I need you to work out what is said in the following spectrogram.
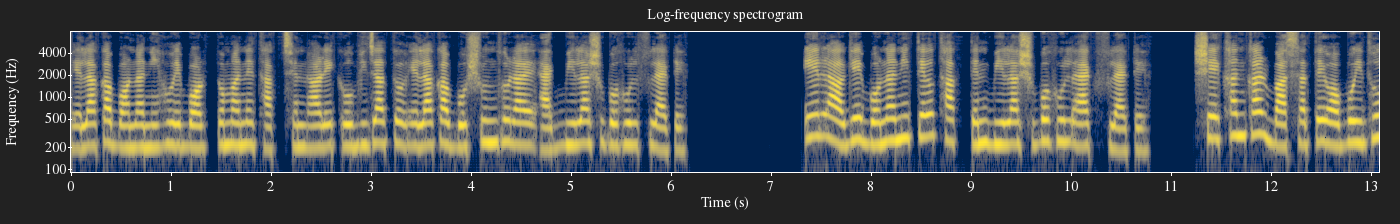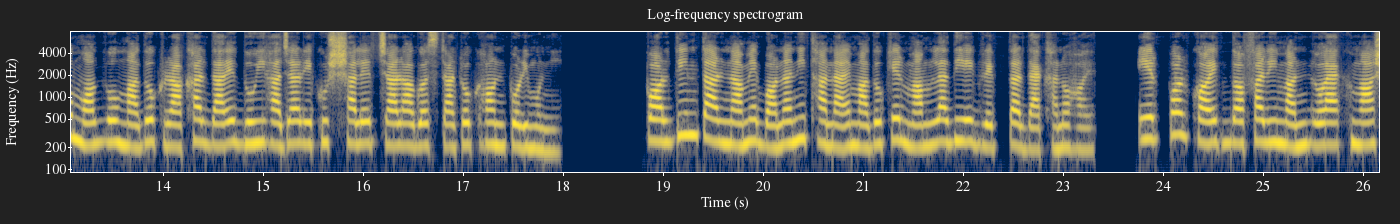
এলাকা বনানী হয়ে বর্তমানে থাকছেন আরেক অভিজাত এলাকা বসুন্ধরায় এক বিলাসবহুল ফ্ল্যাটে। এর আগে বনানীতেও থাকতেন বিলাসবহুল এক ফ্ল্যাটে। সেখানকার বাসাতে অবৈধ মদ ও মাদক রাখার দায়ে দুই হাজার একুশ সালের চার আগস্ট আটক হন পরিমণি। পরদিন তার নামে বনানী থানায় মাদকের মামলা দিয়ে গ্রেপ্তার দেখানো হয়। এরপর কয়েক দফা রিমান্ড ও এক মাস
